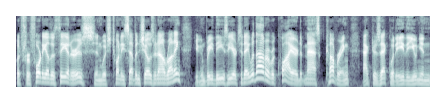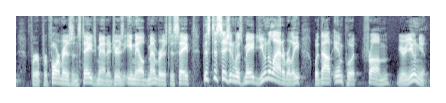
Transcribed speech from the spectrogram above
But for 40 other theaters, in which 27 shows are now running, you can breathe easier today without a required mask covering. Actors Equity, the union for performers and stage managers, emailed members to say this decision was made unilaterally without input from your union.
